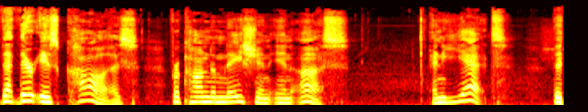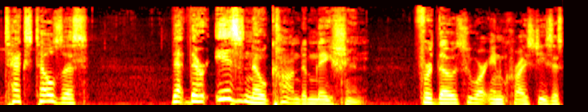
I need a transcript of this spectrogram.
that there is cause for condemnation in us. And yet, the text tells us that there is no condemnation for those who are in Christ Jesus.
